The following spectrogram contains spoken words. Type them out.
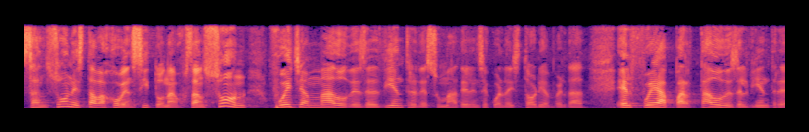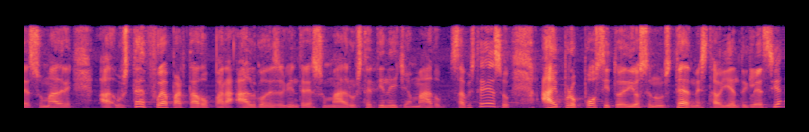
Sansón estaba jovencito. Sansón fue llamado desde el vientre de su madre. Él se acuerda la historia, ¿verdad? Él fue apartado desde el vientre de su madre. Ah, usted fue apartado para algo desde el vientre de su madre. Usted tiene llamado. ¿Sabe usted eso? Hay propósito de Dios en usted. ¿Me está oyendo, iglesia?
